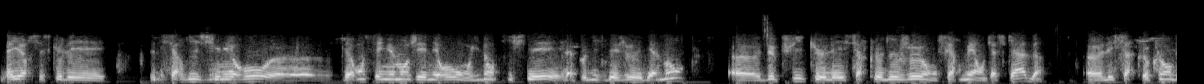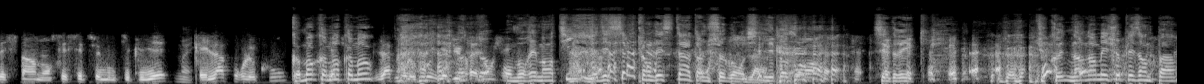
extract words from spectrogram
d'ailleurs, c'est ce que les, les services généraux, euh, les renseignements généraux ont identifié et la police des jeux également. Euh, depuis que les cercles de jeu ont fermé en cascade, euh, les cercles clandestins n'ont cessé de se multiplier. Ouais. Et là, pour le coup, Comment, comment, comment là pour le coup, il y a du vrai danger. On m'aurait menti. Il y a des cercles clandestins. Attends une seconde là. Pas. Cédric. tu connais... Non, non, mais je plaisante pas.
